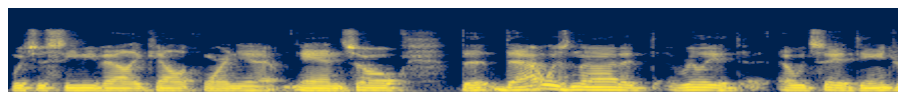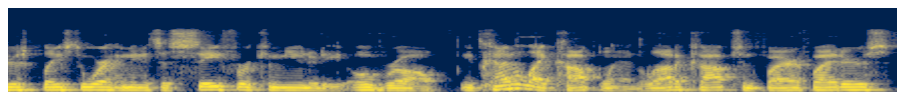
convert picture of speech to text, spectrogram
which is Simi Valley, California. And so the, that was not a really, a, I would say, a dangerous place to work. I mean, it's a safer community overall. It's kind of like Copland. A lot of cops and firefighters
